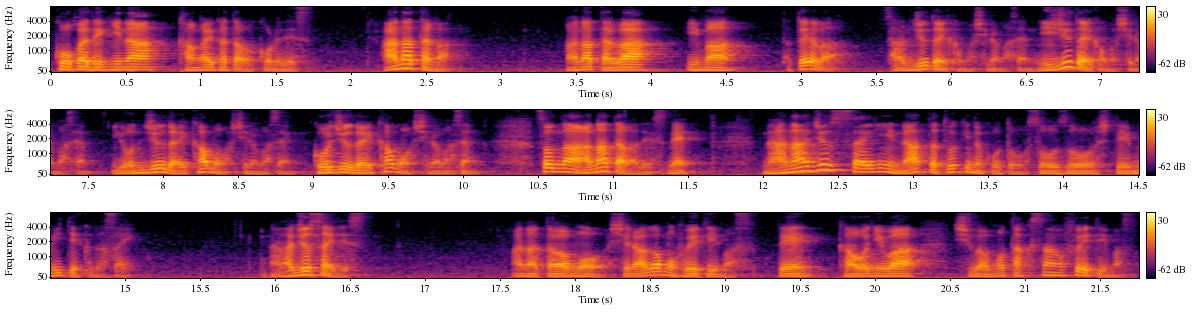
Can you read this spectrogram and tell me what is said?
ー、効果的な考え方はこれです。あなたがあなたが今例えば30代かもしれません20代かもしれません40代かもしれません50代かもしれません。そんなあなたがですね70歳になった時のことを想像してみてください。70歳です。あなたはもう白髪も増えています。で、顔にはシワもたくさん増えています。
